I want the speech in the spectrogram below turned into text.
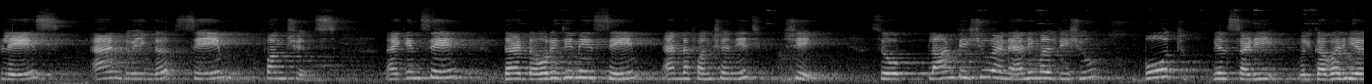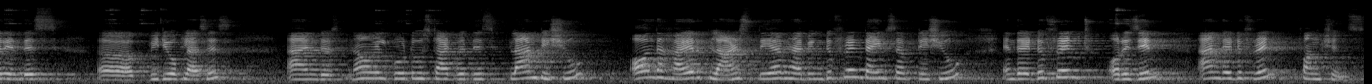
place and doing the same functions. I can say that the origin is same and the function is same. So plant tissue and animal tissue both will study, will cover here in this uh, video classes. And now we'll go to start with this plant tissue. All the higher plants, they are having different types of tissue and their different origin and their different functions.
